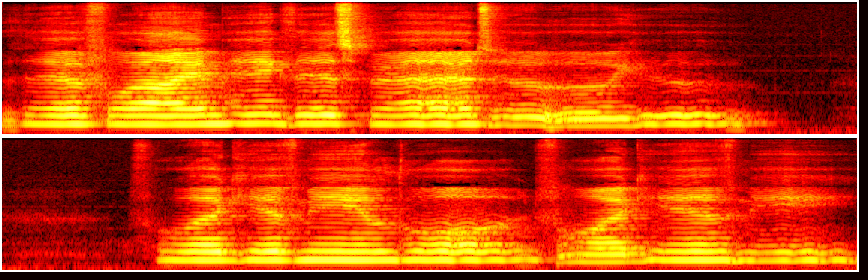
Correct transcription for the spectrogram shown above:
Therefore I make this prayer to you. Forgive me, Lord, forgive me.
